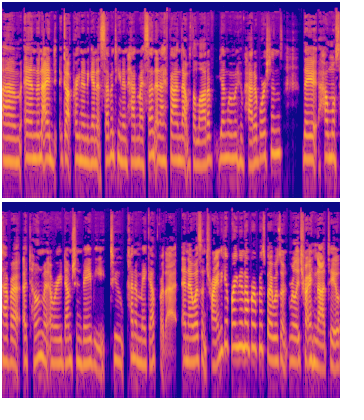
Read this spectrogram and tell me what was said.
Um, and then I got pregnant again at 17 and had my son. And I found that with a lot of young women who've had abortions, they almost have a atonement or redemption baby to kind of make up for that. And I wasn't trying to get pregnant on purpose, but I wasn't really trying not to.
